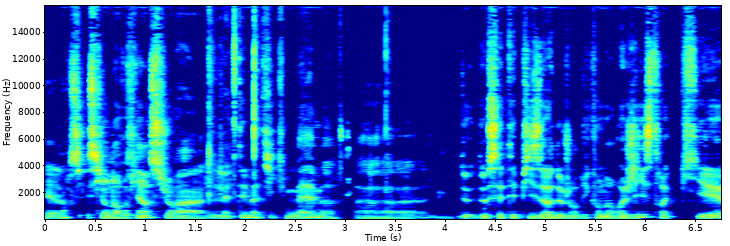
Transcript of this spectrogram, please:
Et alors, si, on en revient sur la thématique même de, cet épisode aujourd'hui qu'on enregistre, qui est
